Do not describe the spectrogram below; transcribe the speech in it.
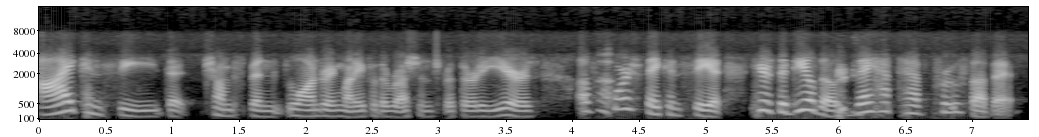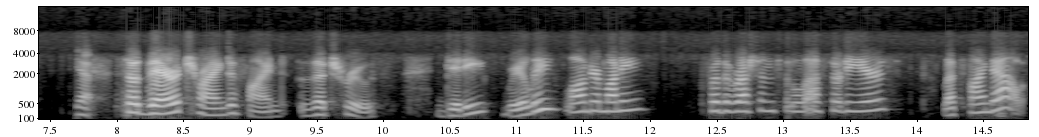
I can see that Trump's been laundering money for the Russians for 30 years, of Oh. course they can see it. Here's the deal, though: they have to have proof of it. Yep. So they're trying to find the truth. Did he really launder money for the Russians for the last 30 years? Let's find out.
